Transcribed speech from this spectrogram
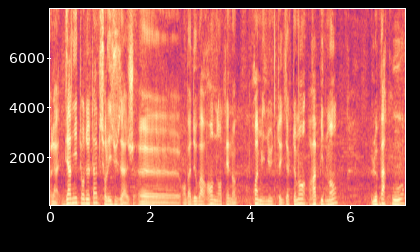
Voilà, dernier tour de table sur les usages. Euh, on va devoir rendre l'antenne en trois minutes exactement, rapidement. Le parcours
